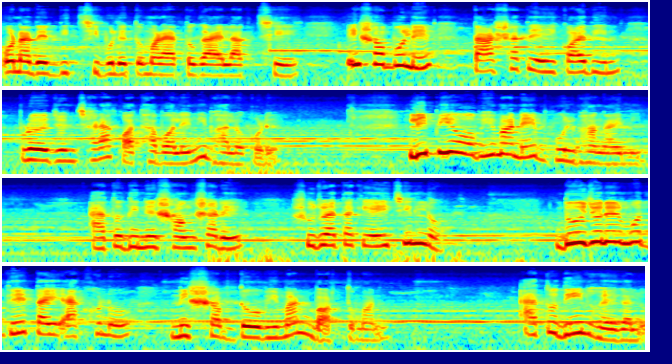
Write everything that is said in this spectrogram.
ওনাদের দিচ্ছি বলে তোমার এত গায়ে লাগছে। এইসব বলে তার সাথে এই কয়দিন প্রয়োজন ছাড়া কথা বলেনি ভালো করে। লিপি ও অভিমানে ভুল ভাঙায়নি। এতদিনের সংসারে সুজয় তাকে এই চিনল? দুইজনের মধ্যে তাই এখনও নিঃশব্দ অভিমান বর্তমান। এত দিন হয়ে গেল।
